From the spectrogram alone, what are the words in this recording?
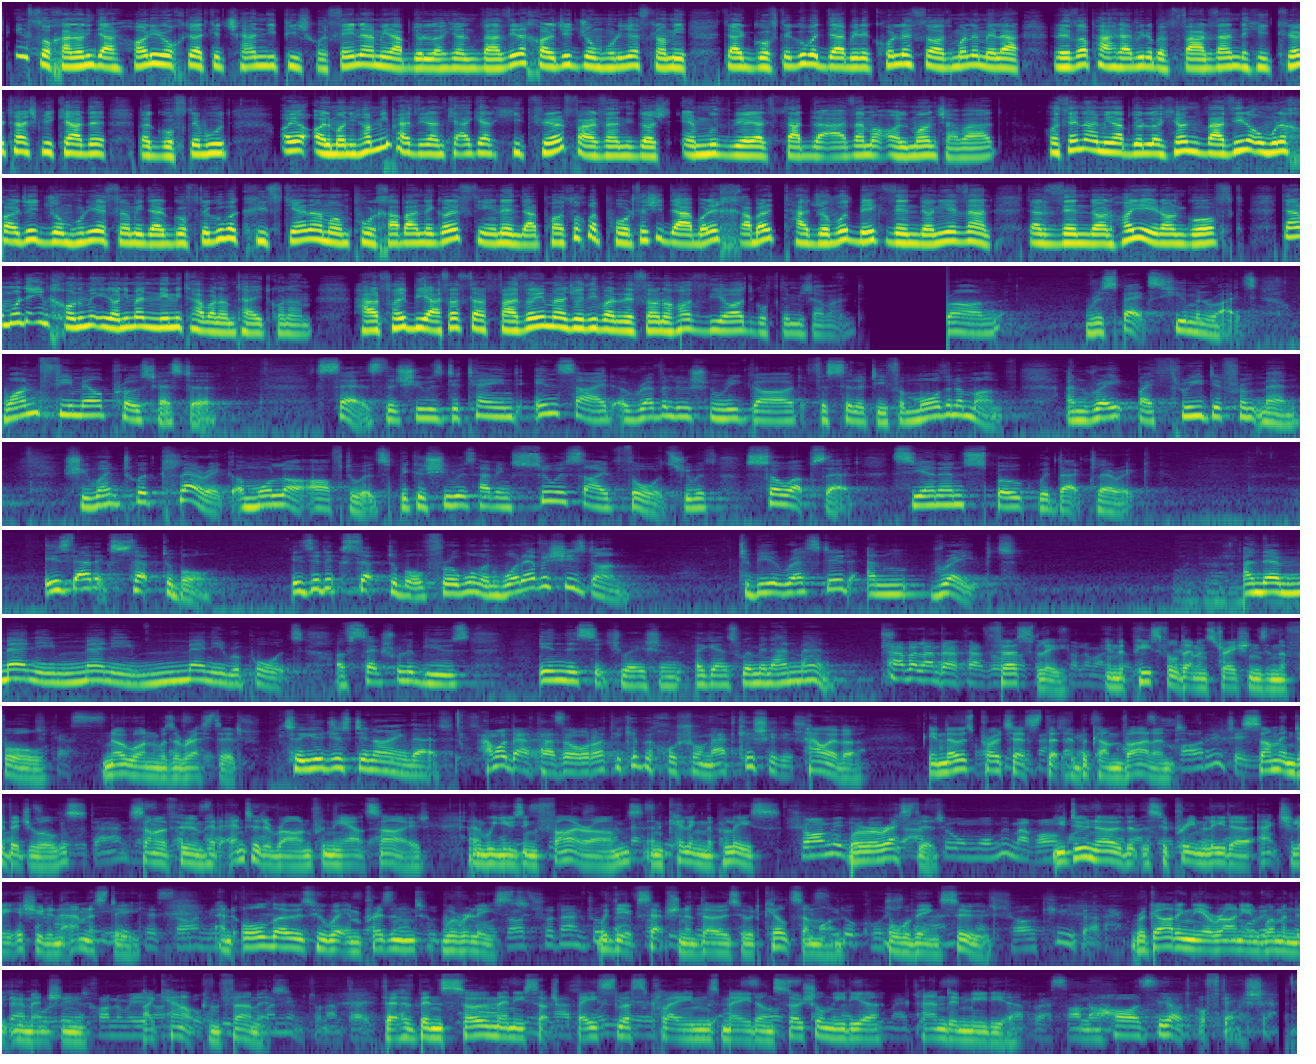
این سخنانی در حالی رخ داد که چندی پیش حسین امیر عبداللهیان وزیر خارجه جمهوری اسلامی در گفتگو با دبیر کل سازمان ملل رضا پهلوی را به فرزند هیتلر تشبیه کرده و گفته بود آیا آلمانی ها میپذیرند که اگر هیتلر فرزندی داشت امروز بیاید صدر اعظم آلمان شود حسین امین عبداللهیان وزیر امور خارجه جمهوری اسلامی در گفتگو با کریستیان امانپور خبرنگار CNN در پاسخ به پرسشی درباره خبر تجاوز به یک زندانی زن در زندانهای ایران گفت در مورد این خانم ایرانی من نمی‌توانم تایید کنم حرفهای بیاساس در فضای مجازی و رسانه ها زیاد گفته می‌شوند respects human rights. One female protester says that she was detained inside a Revolutionary Guard facility for more than a month and raped by three different men. She went to a cleric, a mullah, afterwards because she was having suicide thoughts. She was so upset. CNN spoke with that cleric. Is that acceptable? Is it acceptable for a woman, whatever she's done, to be arrested and raped? And there are many, many, many reports of sexual abuse in this situation against women and men. Firstly, in the peaceful demonstrations in the fall, no one was arrested. So you're just denying that? However, In those protests that had become violent, some individuals, some of whom had entered Iran from the outside and were using firearms and killing the police, were arrested. You do know that the Supreme Leader actually issued an amnesty, and all those who were imprisoned were released, with the exception of those who had killed someone or were being sued. Regarding the Iranian woman that you mentioned, I cannot confirm it. There have been so many such baseless claims made on social media and in media.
